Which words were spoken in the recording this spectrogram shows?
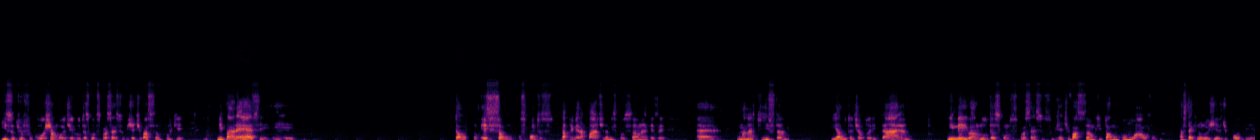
isso que o Foucault chamou de lutas contra os processos de subjetivação. Por quê? Me parece, e... então, esses são os pontos da primeira parte da minha exposição, né? quer dizer, é, um anarquista e a luta anti-autoritária, em meio a lutas contra os processos de subjetivação que tomam como alvo as tecnologias de poder.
